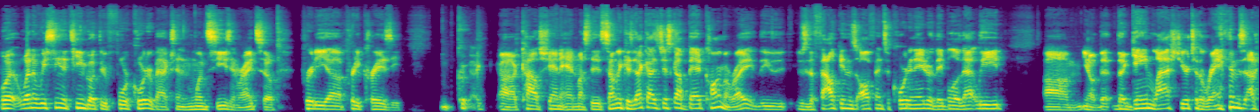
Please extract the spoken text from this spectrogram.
wh- when have we seen a team go through four quarterbacks in one season, right? So pretty uh, pretty crazy. Uh, Kyle Shanahan must have did something because that guy's just got bad karma, right? He was the Falcons' offensive coordinator. They blow that lead. Um, you know, the, the game last year to the Rams, I, I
